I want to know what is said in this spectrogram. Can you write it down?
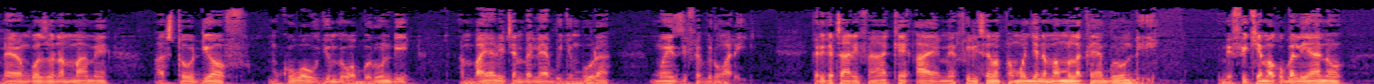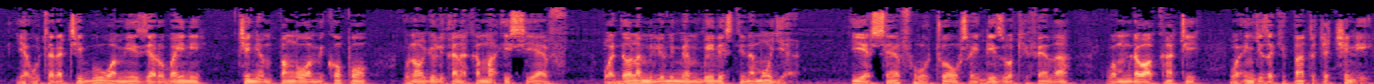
inayoongozwa na Mame Astodiof, mkuu wa ujumbe wa Burundi, ambaye alitembelea Bujumbura mwezi Februari. Katika taarifa yake, IMF ilisema pamoja na mamlaka ya Burundi imefikia makubaliano ya utaratibu wa miezi 40 chini ya mpango wa mikopo unaojulikana kama ECF wa dola milioni 261 ESF hutoa usaidizi wa kifedha wa muda wa kati wa nchi za kipato cha chini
